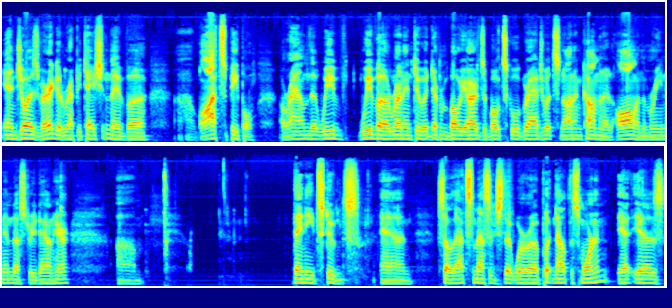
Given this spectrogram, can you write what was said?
enjoys a very good reputation. They've uh, uh, lots of people around that we've we've uh, run into at different boatyards or boat school graduates. Not uncommon at all in the marine industry down here. Um, they need students, and so that's the message that we're uh, putting out this morning. It is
